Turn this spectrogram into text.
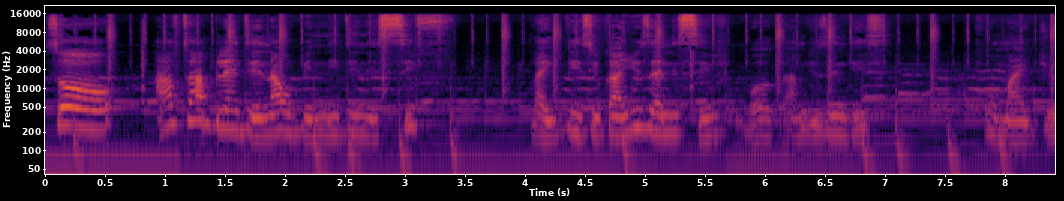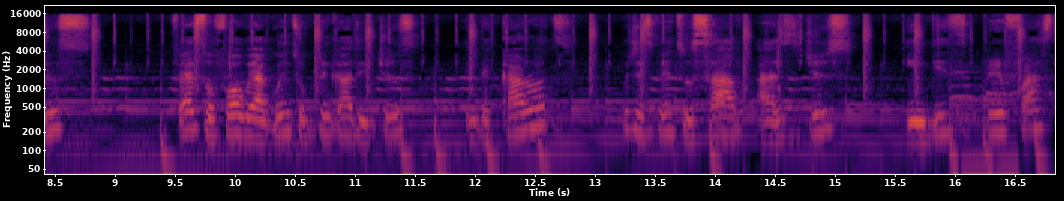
So after blending I will be needing a sieve like this. You can use any sieve but I'm using this for my juice First of all, we are going to bring out the juice in the carrot, which is going to serve as juice in this breakfast.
